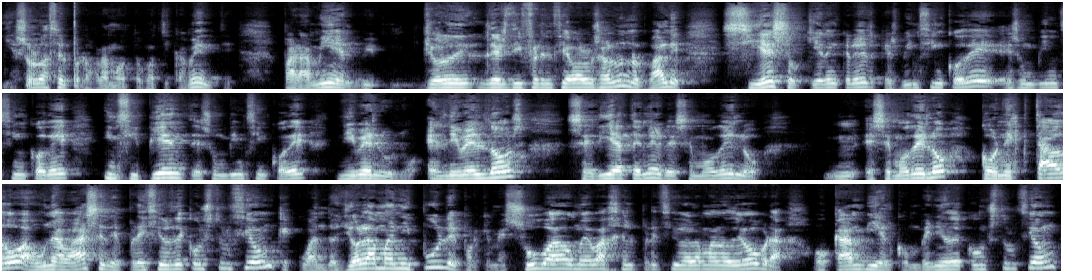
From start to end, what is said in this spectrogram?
Y eso lo hace el programa automáticamente. Para mí, yo les diferenciaba a los alumnos, vale, si eso quieren creer que es BIM 5D, es un BIM 5D incipiente, es un BIM 5D nivel 1. El nivel 2 sería tener ese modelo ese modelo conectado a una base de precios de construcción que cuando yo la manipule porque me suba o me baje el precio de la mano de obra o cambie el convenio de construcción,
